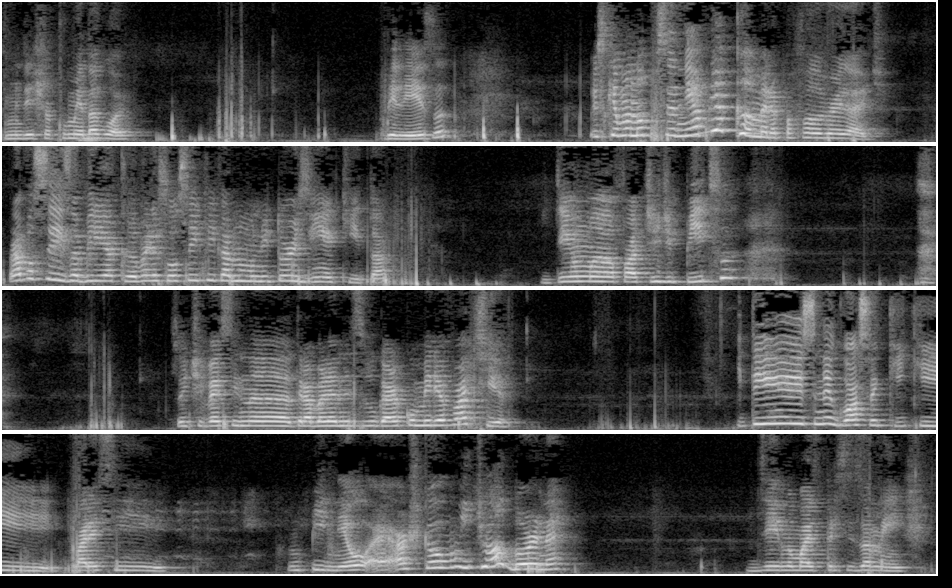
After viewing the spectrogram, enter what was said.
Me deixa com medo agora. Beleza. O esquema não precisa nem abrir a câmera, pra falar a verdade. Pra vocês abrirem a câmera, é só você clicar no monitorzinho aqui, tá? Tem uma fatia de pizza. Se eu estivesse trabalhando nesse lugar, comeria fatia. E tem esse negócio aqui que parece um pneu. É, acho que é um ventilador, né? dizendo mais precisamente.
